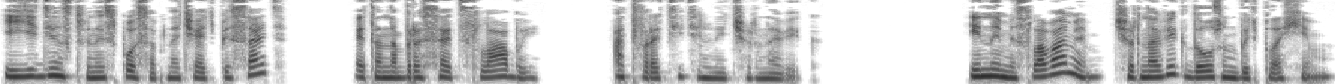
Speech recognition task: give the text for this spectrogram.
И единственный способ начать писать это набросать слабый, отвратительный черновик. Иными словами, черновик должен быть плохим.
